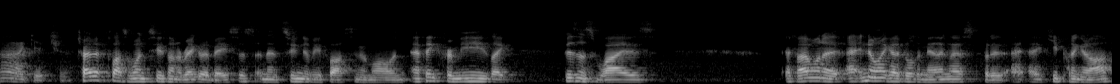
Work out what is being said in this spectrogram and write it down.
Ah, I get you. Try to floss one tooth on a regular basis, and then soon you'll be flossing them all. And I think for me, like business wise, if I want to, I know I got to build a mailing list, but it, I, I keep putting it off.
